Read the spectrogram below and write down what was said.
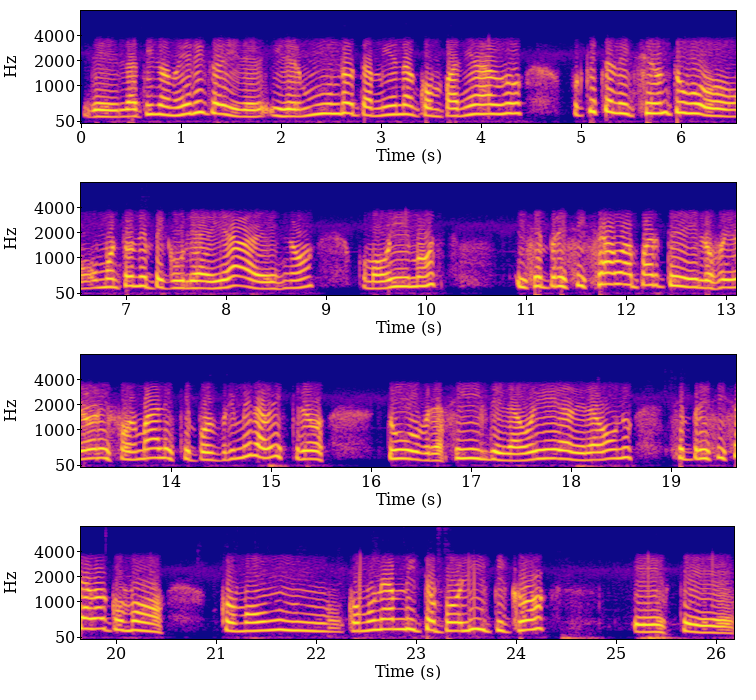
de, Latinoamérica y, de, y del mundo también a acompañarlo, porque esta elección tuvo un montón de peculiaridades, ¿no? Como vimos, y se precisaba, aparte de los veedores formales que por primera vez creo tuvo Brasil, de la OEA, de la ONU, se precisaba como, como, un, como un ámbito político este,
